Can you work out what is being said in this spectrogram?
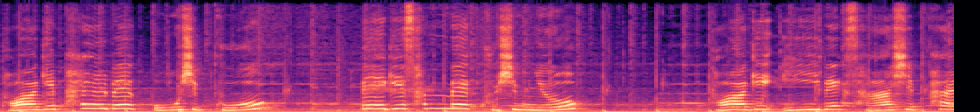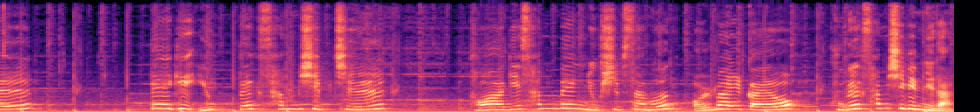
더하기 859 빼기 396 더하기 248 빼기 637 더하기 363은 얼마일까요? 930입니다.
